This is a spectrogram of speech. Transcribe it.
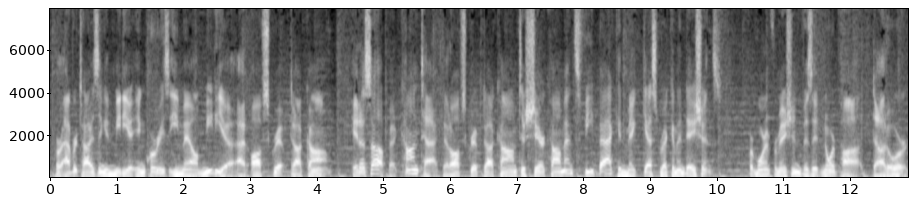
For advertising and media inquiries, email media at offscript.com. Hit us up at contact at offscript.com to share comments, feedback, and make guest recommendations. For more information, visit nordpod.org.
